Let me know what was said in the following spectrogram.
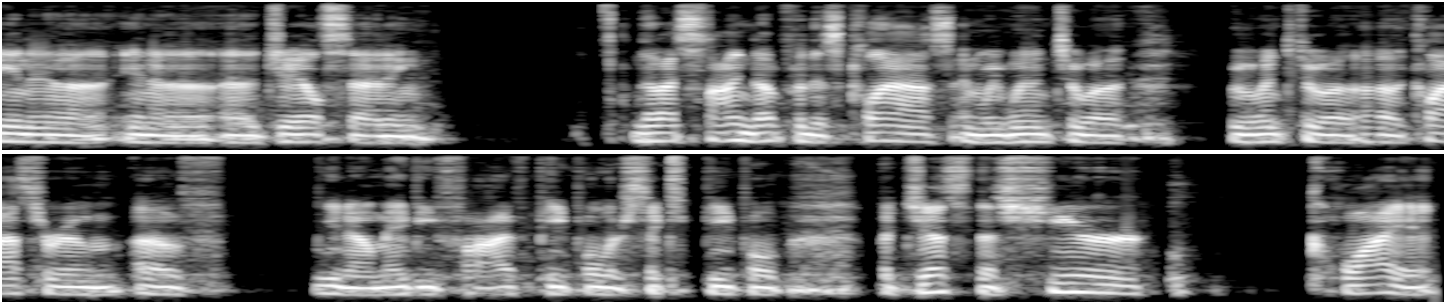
in a in a, a jail setting that I signed up for this class, and we went to a we went to a, a classroom of you know maybe five people or six people, but just the sheer quiet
